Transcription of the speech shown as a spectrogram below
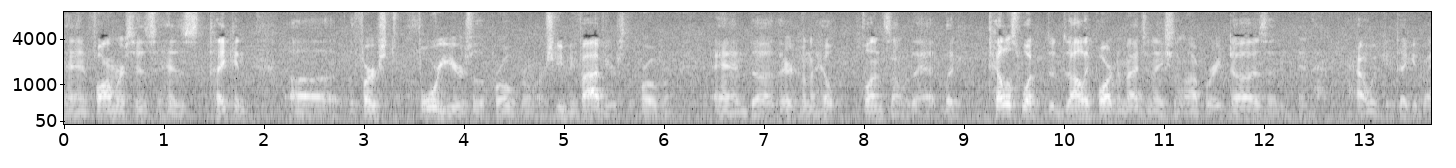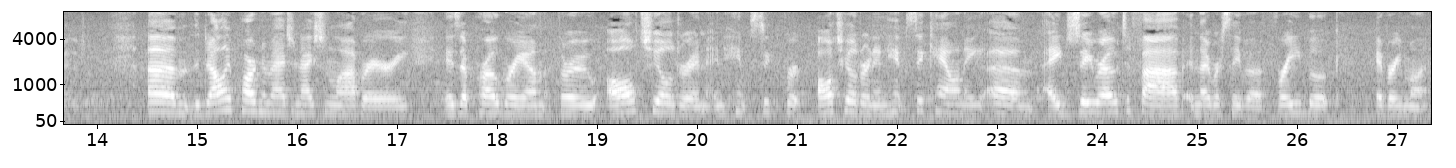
and Farmers has has taken uh, the first four years of the program, or excuse me, five years of the program, and uh, they're going to help fund some of that. But tell us what the Dolly Parton Imagination Library does, and, and how we can take advantage of it. Um, the Dolly Parton Imagination Library is a program through all children in Hempstead for all children in Hempstead County, um, age zero to five, and they receive a free book every month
